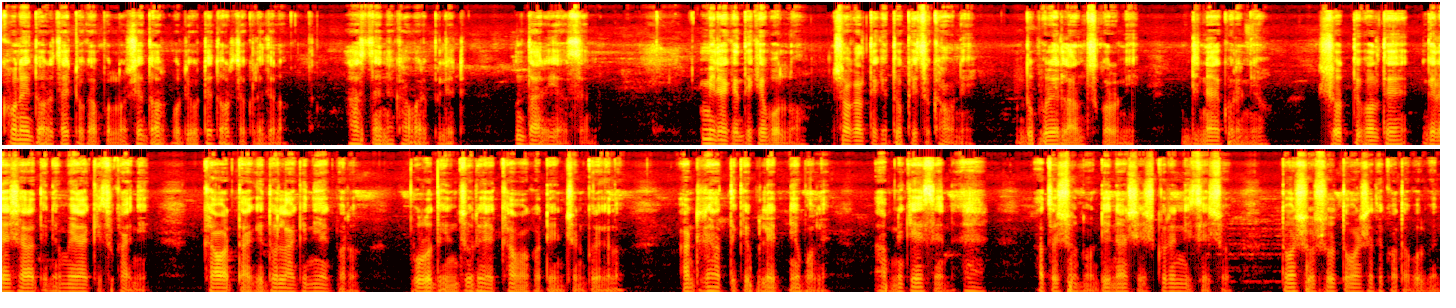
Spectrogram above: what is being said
ক্ষণেই দরজায় টোকা পড়ল। সে দরপটে উঠে দরজা খুলে দিল। হাসনাইনে খাবার প্লেট। দাঁড়িয়ে আছেন। মীরাকে দেখে বলল, সকাল থেকে তো কিছু খাওনি। দুপুরে লাঞ্চ করনি ডিনার করে নিও। সত্যি বলতে গেলে সারাদিনে মেয়েরা কিছু খায়নি। খাওয়ার তাগিদও লাগেনি একবারও। পুরো দিন জুড়ে খামাখা টেনশন করে গেল। আন্টির হাত থেকে প্লেট নিয়ে বলে, আপনি খেয়েছেন? হ্যাঁ। আচ্ছা শোনো ডিনার শেষ করে নিচে এসো। তোমার শ্বশুর তোমার সাথে কথা বলবেন।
